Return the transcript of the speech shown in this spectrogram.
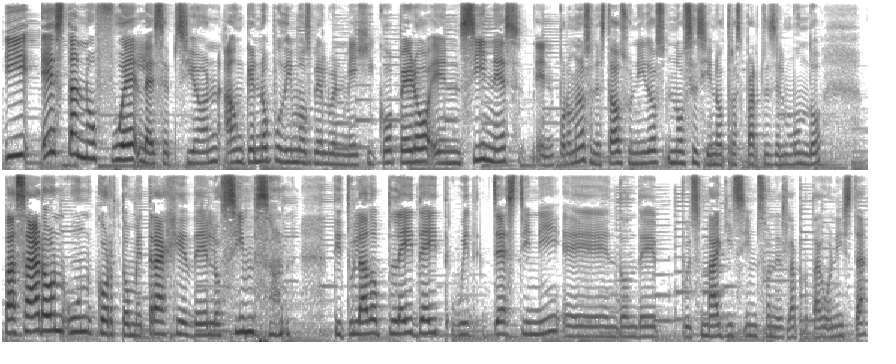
Y esta no fue la excepción, aunque no pudimos verlo en México, pero en cines, en, por lo menos en Estados Unidos, no sé si en otras partes del mundo, pasaron un cortometraje de Los Simpson titulado Playdate with Destiny, eh, en donde pues Maggie Simpson es la protagonista.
